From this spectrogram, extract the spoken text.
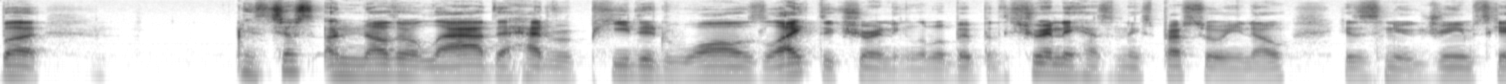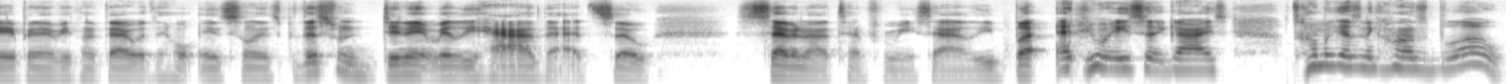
But it's just another lab that had repeated walls like the True Ending a little bit, but the True Ending has something special, you know, because it's new Dreamscape and everything like that with the whole insolence. But this one didn't really have that, so seven out of ten for me, sadly. But anyways, guys, tell me guys in the comments below.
